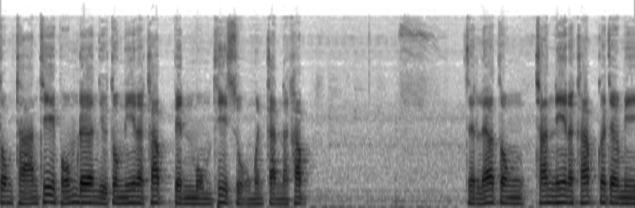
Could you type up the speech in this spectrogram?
ตรงฐานที่ผมเดินอยู่ตรงนี้นะครับ เป็นมุมที่สูงเหมือนกันนะครับ เสร็จแล้วตรงชั้นนี้นะครับก็จะมี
